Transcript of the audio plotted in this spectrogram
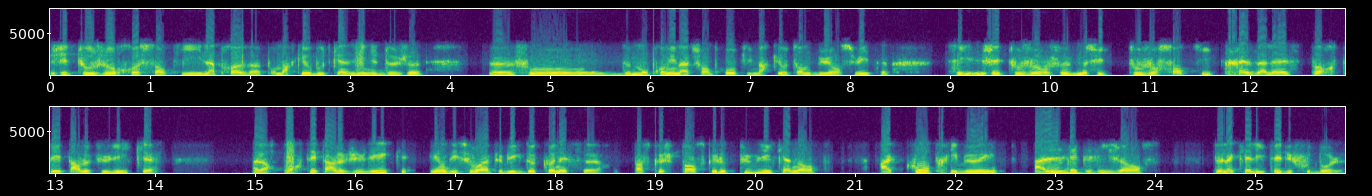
j'ai toujours ressenti la preuve hein, pour marquer au bout de 15 minutes de jeu. Euh, faut de mon premier match en pro puis marquer autant de buts ensuite. J'ai toujours, je me suis toujours senti très à l'aise, porté par le public. Alors porté par le public et on dit souvent un public de connaisseurs parce que je pense que le public à Nantes a contribué à l'exigence de la qualité du football.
